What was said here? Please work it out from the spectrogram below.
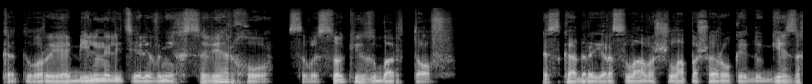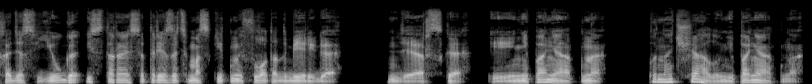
которые обильно летели в них сверху, с высоких бортов. Эскадра Ярослава шла по широкой дуге, заходя с юга и стараясь отрезать москитный флот от берега. Дерзко и непонятно, Поначалу непонятно.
